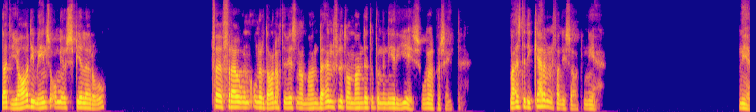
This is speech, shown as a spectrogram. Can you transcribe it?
dat ja, die mense om jou speel 'n rol vir 'n vrou om onderdanig te wees aan 'n man beïnvloed haar man dit op 'n manier yes 100%. Maar is dit die kern van die saak? Nee. Nee,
